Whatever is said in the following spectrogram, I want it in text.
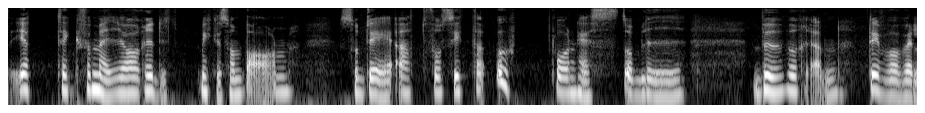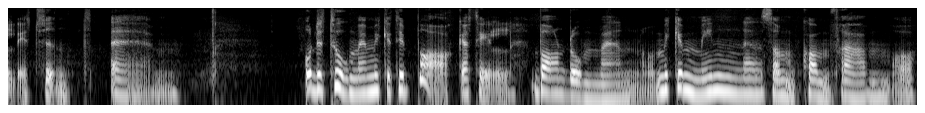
jag tänker för mig, jag har ridit mycket som barn. Så det att få sitta upp på en häst och bli buren, det var väldigt fint. Ehm, och det tog mig mycket tillbaka till barndomen och mycket minnen som kom fram. Och,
